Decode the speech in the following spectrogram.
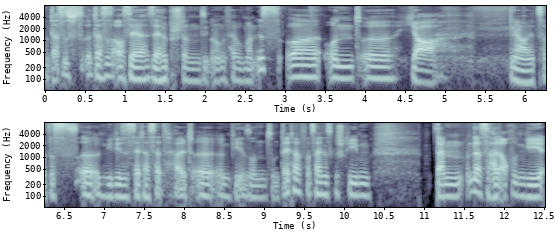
und das ist, das ist auch sehr, sehr hübsch, dann sieht man ungefähr, wo man ist. Äh, und äh, ja, ja, jetzt hat das äh, irgendwie dieses Dataset halt äh, irgendwie in so ein, so ein Data-Verzeichnis geschrieben. Dann, das ist halt auch irgendwie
